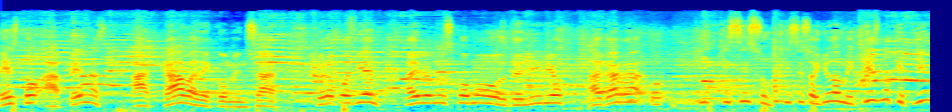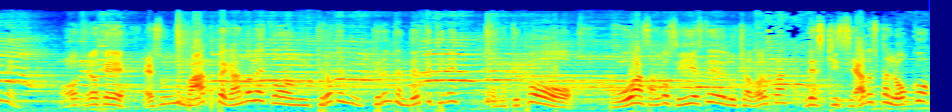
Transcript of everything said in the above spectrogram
Esto apenas acaba de comenzar. Pero pues bien, ahí vemos cómo Delirio agarra. ¿Qué, es eso? ¿Qué es eso? Ayúdame, ¿qué es lo que tiene? Oh, creo que es un bat pegándole con. Creo que quiero entender que tiene como tipo púas, algo así. Este luchador está desquiciado, está loco.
